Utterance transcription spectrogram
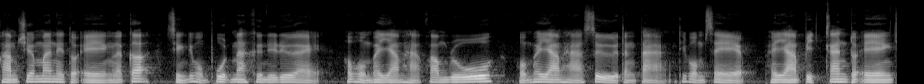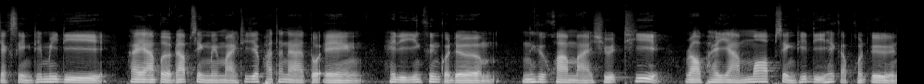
ความเชื่อมั่นในตัวเอง แล้วก็สิ่งที่ผมพูดมากขึ้นเรื่อยๆ เพราะผมพยายามหาความรู้ ผมพยายามหาสื่อต่างๆ ที่ผมเสพ พยายามปิดกั้นตัวเองจากสิ่งที่ไม่ดี พยายามเปิดรับสิ่งใหม่ๆ ที่จะพัฒนาตัวเอง ให้ดียิ่งขึ้นกว่าเดิมนั่นคือความหมายชีวิตที่เราพยายามมอบสิ่งที่ดีให้กับคนอื่น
